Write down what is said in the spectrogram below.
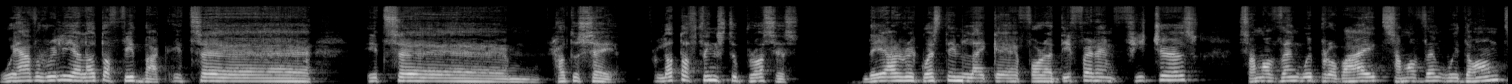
We have really a lot of feedback. It's uh, it's uh, how to say a lot of things to process. They are requesting like uh, for a different features some of them we provide, some of them we don't.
